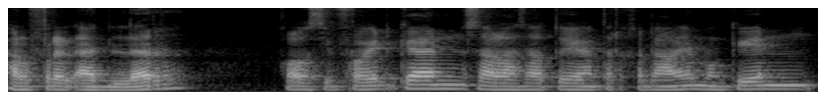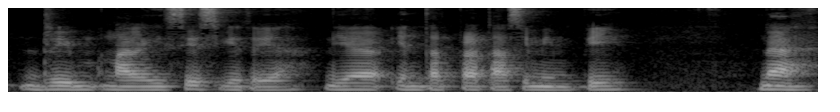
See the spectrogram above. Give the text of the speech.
Alfred Adler. Kalau si Freud kan salah satu yang terkenalnya mungkin dream analysis gitu ya. Dia interpretasi mimpi Nah,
